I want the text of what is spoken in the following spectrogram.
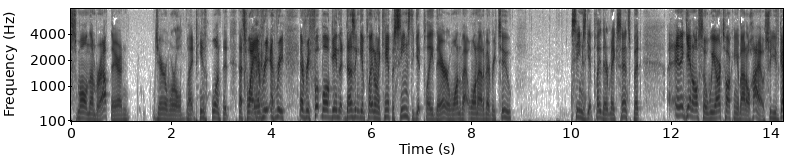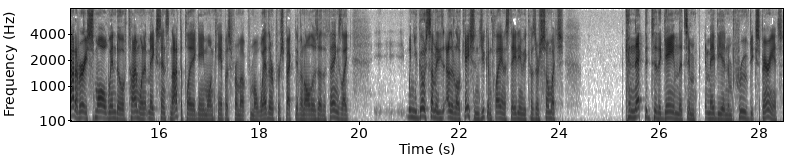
small number out there, and Jerry World might be the one that. That's why every every every football game that doesn't get played on a campus seems to get played there, or one about one out of every two seems to get played there. It makes sense, but. And again, also we are talking about Ohio, so you've got a very small window of time when it makes sense not to play a game on campus from a from a weather perspective and all those other things. Like when you go to some of these other locations, you can play in a stadium because there's so much connected to the game that's Im- maybe an improved experience.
